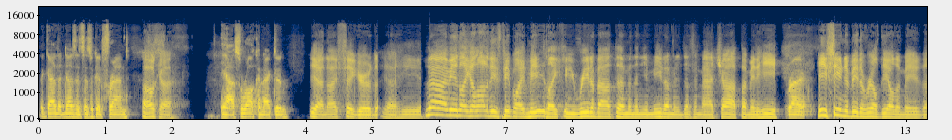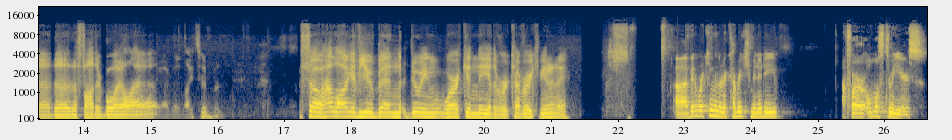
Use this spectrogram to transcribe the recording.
The guy that does it. a good friend. Okay. Yeah, so we're all connected. Yeah, no, I figured. Yeah, he. No, I mean, like a lot of these people I meet, like you read about them and then you meet them and it doesn't match up. I mean, he. Right. He seemed to be the real deal to me. The the the Father Boyle. I, I really liked him. But. So, how long have you been doing work in the the recovery community? Uh, I've been working in the recovery community for almost three years.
